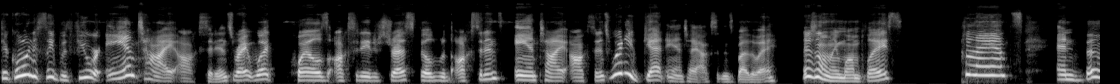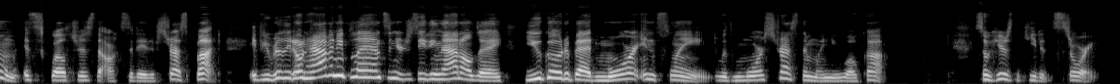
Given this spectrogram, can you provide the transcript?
they're going to sleep with fewer antioxidants, right? What quells oxidative stress filled with oxidants? Antioxidants. Where do you get antioxidants, by the way? There's only one place plants. And boom, it squelches the oxidative stress. But if you really don't have any plants and you're just eating that all day, you go to bed more inflamed with more stress than when you woke up. So here's the key to the story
